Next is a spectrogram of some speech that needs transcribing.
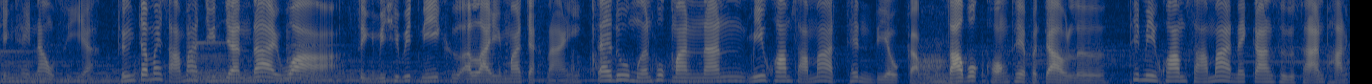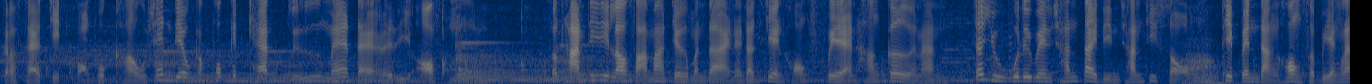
ทิ้งให้เน่าเสีย ถึงจะไม่สามารถยืนยันได้ว่าสิ่งมีชีวิตนี้คืออะไรมาจากไหน แต่ดูเหมือนพวกมันนั้นมีความสามารถเช่นเดียวกับสาวกของเทพเจ้าเลอที่มีความสามารถในการสื่อสารผ่านกระแสจิตของพวกเขา เช่นเดียวกับ Pocket Cat หรือแม้แต่ Lady of Moon สถานที่ที่เราสามารถเจอมันได้ในดันเจียนของ Fear and Hunger นั้น จะอยู่บริเวณชั้นใต้ดินชั้นที่ 2 ที่เป็นดั่งห้องเสบียงและ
